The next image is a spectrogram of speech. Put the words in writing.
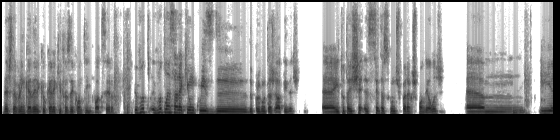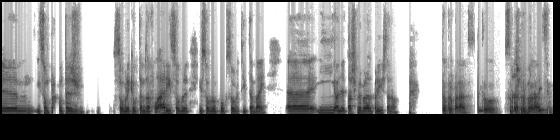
desta brincadeira que eu quero aqui fazer contigo, pode ser? Eu vou-te vou lançar aqui um quiz de, de perguntas rápidas uh, e tu tens 60 segundos para respondê-las Um, e, um, e, são perguntas sobre aquilo que estamos a falar e sobre, e sobre um pouco sobre ti também. Uh, e olha, estás preparado para isto ou não? Estou preparado, estou super preparado.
